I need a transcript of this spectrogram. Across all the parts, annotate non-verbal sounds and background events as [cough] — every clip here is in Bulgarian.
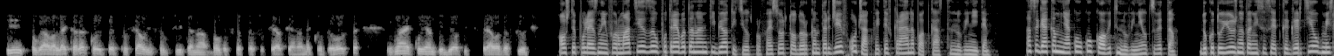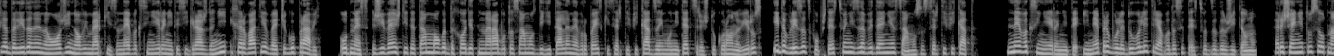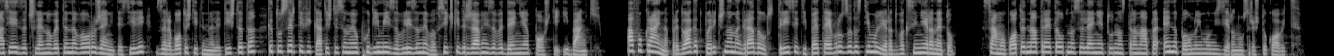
И тогава лекара, който е просял инструкциите на Българската асоциация на микробиолозите, знае кои антибиотици трябва да включи. Още полезна информация за употребата на антибиотици от професор Тодор Кантарджиев очаквайте в края на подкаст новините. А сега към няколко COVID новини от света. Докато южната ни съседка Гърция обмисля дали да не наложи нови мерки за невакцинираните си граждани, Харватия вече го прави. От днес живеещите там могат да ходят на работа само с дигитален европейски сертификат за имунитет срещу коронавирус и да влизат в обществени заведения само с сертификат. Невакцинираните и непреболедували трябва да се тестват задължително. Решението се отнася и за членовете на въоръжените сили, за работещите на летищата, като сертификати ще са необходими и за влизане във всички държавни заведения, пощи и банки. А в Украина предлагат парична награда от 35 евро, за да стимулират вакцинирането. Само под една трета от населението на страната е напълно иммунизирано срещу COVID.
